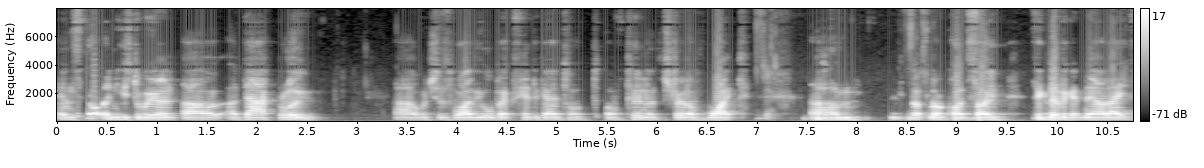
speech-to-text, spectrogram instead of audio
And Scotland used to wear a, a dark blue uh, which is why the All Blacks had to go to alternate strip of white. Yeah. Um, not, not quite so significant nowadays,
